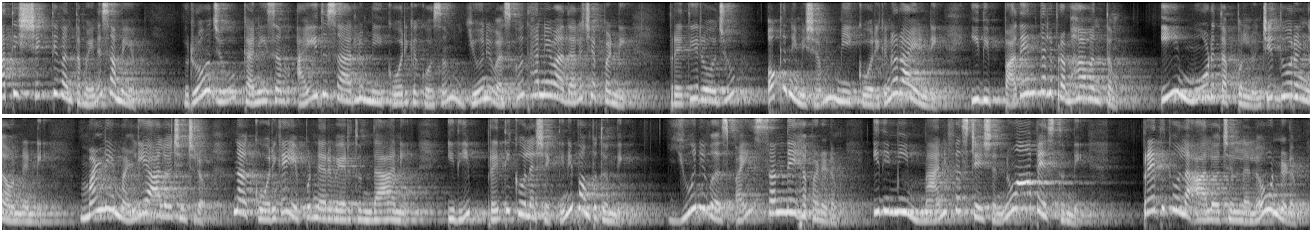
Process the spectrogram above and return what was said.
అతి శక్తివంతమైన సమయం. రోజు కనీసం ఐదు సార్లు మీ కోరిక కోసం యూనివర్స్కు ధన్యవాదాలు చెప్పండి. ప్రతిరోజు ఒక నిమిషం మీ కోరికను రాయండి. ఇది పదెంతల ప్రభావంతం. ఈ మూడు తప్పుల నుంచి దూరంగా ఉండండి. మళ్ళీ మళ్ళీ ఆలోచించడం నా కోరిక ఎప్పుడు నెరవేరుతుందా అని. ఇది ప్రతికూల శక్తిని పంపుతుంది. యూనివర్స్పై సందేహపడడం. ఇది మీ మేనిఫెస్టేషన్ను ఆపేస్తుంది. ప్రతికూల ఆలోచనలలో ఉండడం.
